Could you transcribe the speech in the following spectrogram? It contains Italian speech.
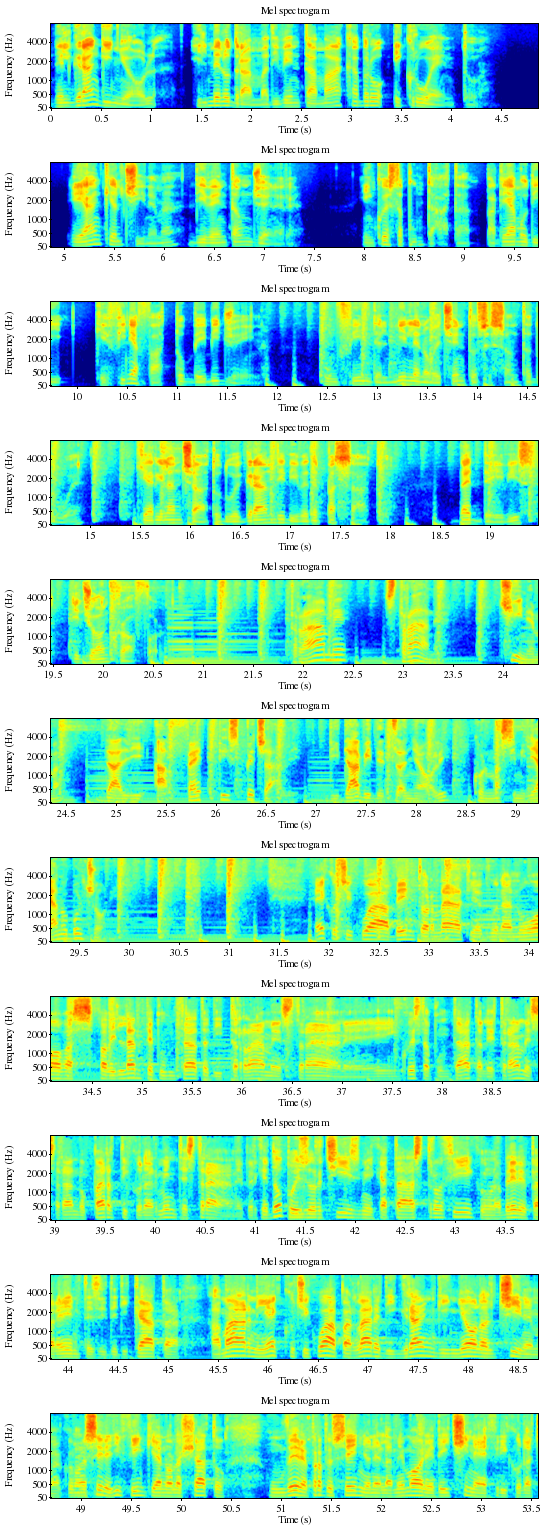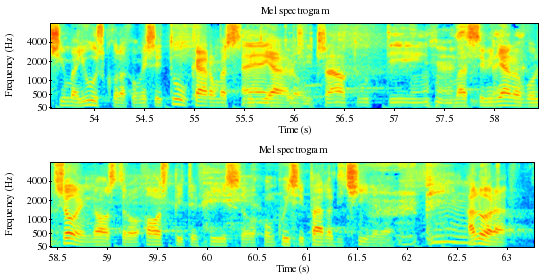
Nel Gran Guignol il melodramma diventa macabro e cruento e anche al cinema diventa un genere. In questa puntata parliamo di Che fine ha fatto Baby Jane, un film del 1962 che ha rilanciato due grandi dive del passato, Bette Davis e Joan Crawford. Trame strane. Cinema dagli affetti speciali di Davide Zagnoli con Massimiliano Bolcioni. Eccoci qua, bentornati ad una nuova sfavillante puntata di trame strane e in questa puntata le trame saranno particolarmente strane perché dopo esorcismi e catastrofi, con una breve parentesi dedicata a Marni, eccoci qua a parlare di Gran Ghignolo al cinema con una serie di film che hanno lasciato un vero e proprio segno nella memoria dei cinefili con la C maiuscola come sei tu caro Massimiliano. Eccoci, ciao a tutti. Massimiliano Bolcioni, il nostro ospite fisso con cui si parla di cinema. Allora,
